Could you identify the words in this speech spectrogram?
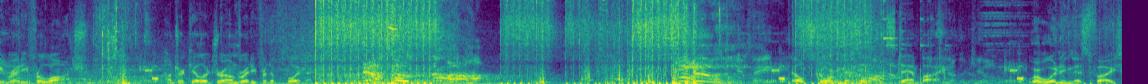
Ready for launch. Hunter-killer drone ready for deployment. Hellstorm missile on standby. We're winning this fight.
